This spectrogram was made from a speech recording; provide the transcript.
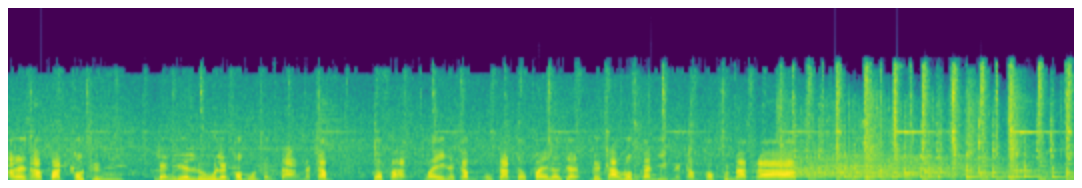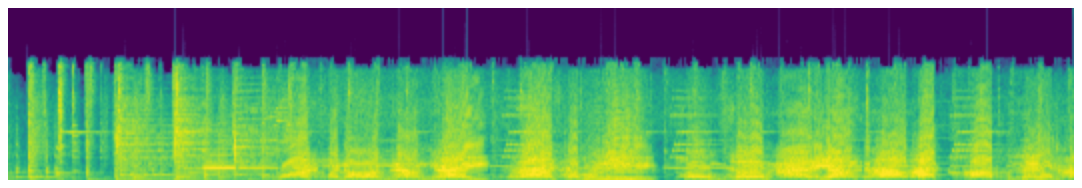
อารยสถาปัตย์เข้าถึงแหล่งเรียนรู้แหล่งข้อมูลต่างๆนะครับ ก็ฝากไว้นะครับ โอกาสต่อไปเราจะเดินทางร่วมกันอีกนะครับ ขอบคุณมากครับวัดขนอนหนังใหญ่ ราชบุรี ส่งเสริมอารยสถาปัตย์ขับเคลื่อนก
